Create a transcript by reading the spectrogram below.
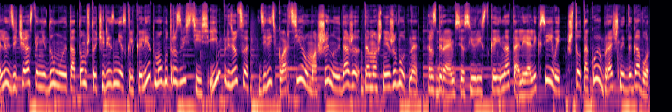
люди часто не думают о том, что через несколько лет могут развестись, и им придется делить квартиру, машину и даже домашнее животное. Разбираемся с юристкой Натальей Алексеевой, что такое брачный договор,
